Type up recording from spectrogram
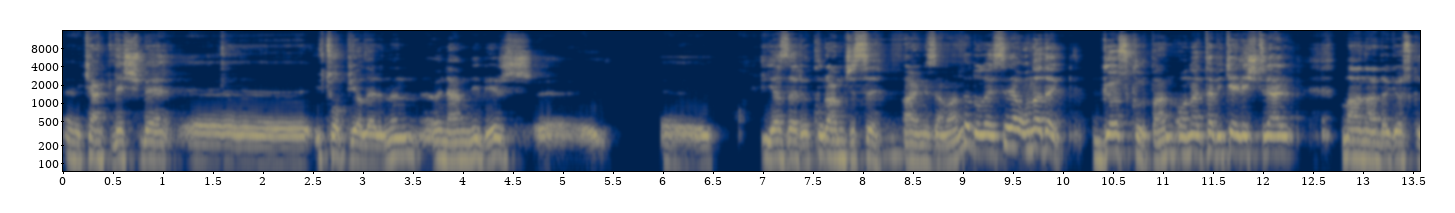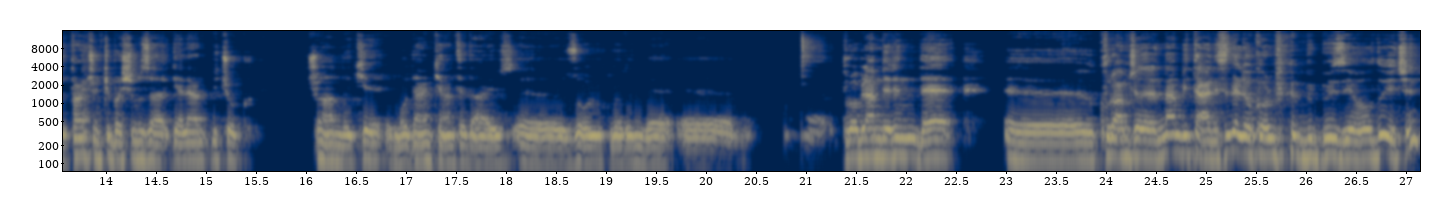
e, kentleşme e, ütopyalarının önemli bir e, e, yazarı, kuramcısı aynı zamanda. Dolayısıyla ona da göz kurpan, ona tabii ki eleştirel manada göz kırpan. Çünkü başımıza gelen birçok şu andaki modern kente dair e, zorlukların ve e, problemlerin de e, kuramcılarından bir tanesi de Le Corbusier olduğu için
